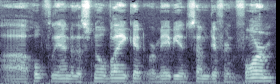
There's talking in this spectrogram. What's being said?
uh, hopefully under the snow blanket or maybe in some different form?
